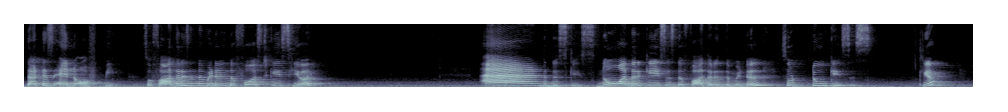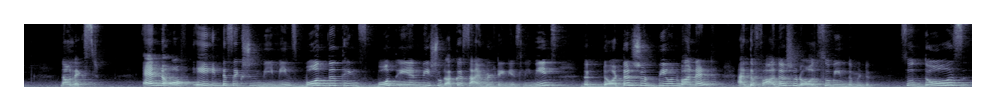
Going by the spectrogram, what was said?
That is N of B. So father is in the middle in the first case here and this case. No other case is the father in the middle. So, two cases. Clear? Now, next. N of A intersection B means both the things, both A and B should occur simultaneously. Means the daughter should be on one end and the father should also be in the middle. So, those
